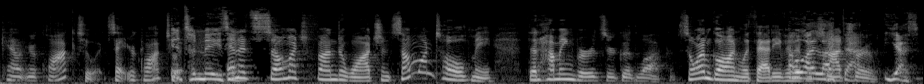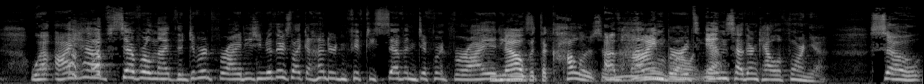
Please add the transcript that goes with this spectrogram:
count your clock to it, set your clock to it. It's amazing. and it's so much fun to watch. And someone told me that hummingbirds are good luck, so I'm going with that, even Oh, if I it's like not that. true. Yes. Well, I have several night the different varieties. You know, there's like 157 different varieties. No, but the colors are of hummingbirds blowing. in Southern California. So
